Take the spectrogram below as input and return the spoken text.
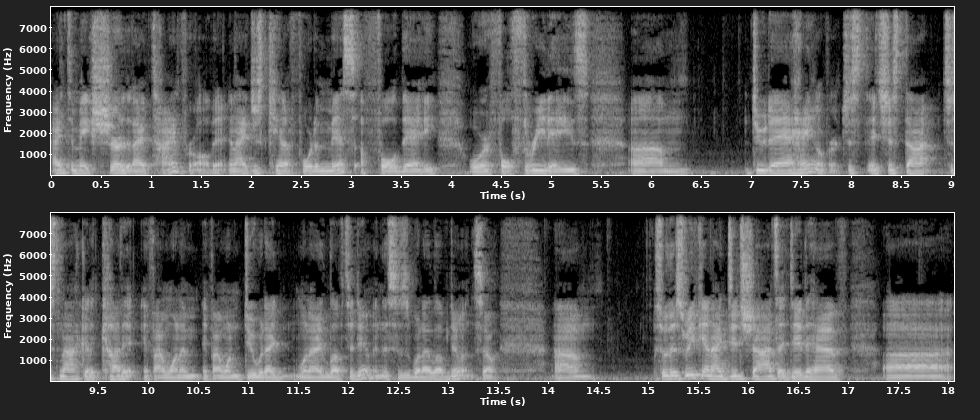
I have to make sure that I have time for all of it. And I just can't afford to miss a full day or a full three days um, due to a hangover. Just it's just not just not going to cut it if I want to if I want to do what I what I love to do. And this is what I love doing. So. Um, so this weekend I did shots. I did have, uh,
